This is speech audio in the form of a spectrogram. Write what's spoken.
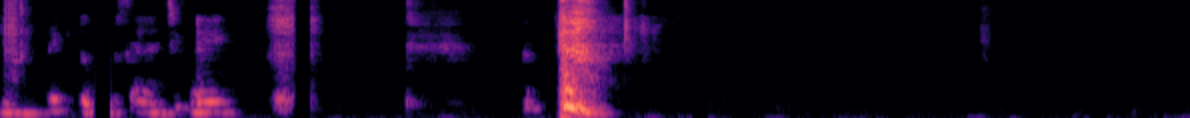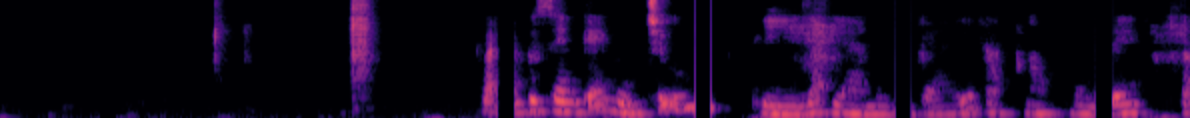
Và tiếp tục sẽ là chữ D bạn cứ xen kẽ một chữ thì lại là một cái hạt ngọc màu đen đó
